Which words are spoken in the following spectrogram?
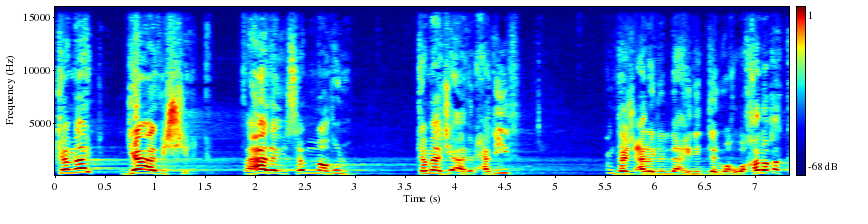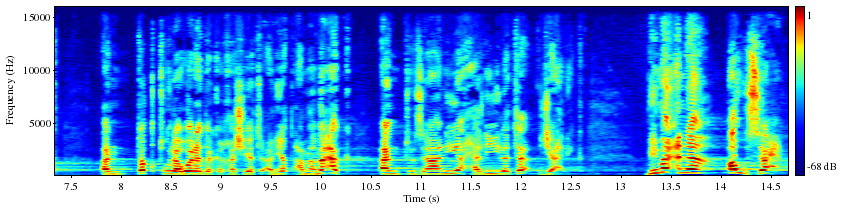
كما جاء في الشرك. فهذا يسمى ظلم. كما جاء في الحديث أن تجعل لله ندا وهو خلقك أن تقتل ولدك خشية أن يطعم معك أن تزاني حليلة جارك. بمعنى أوسع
